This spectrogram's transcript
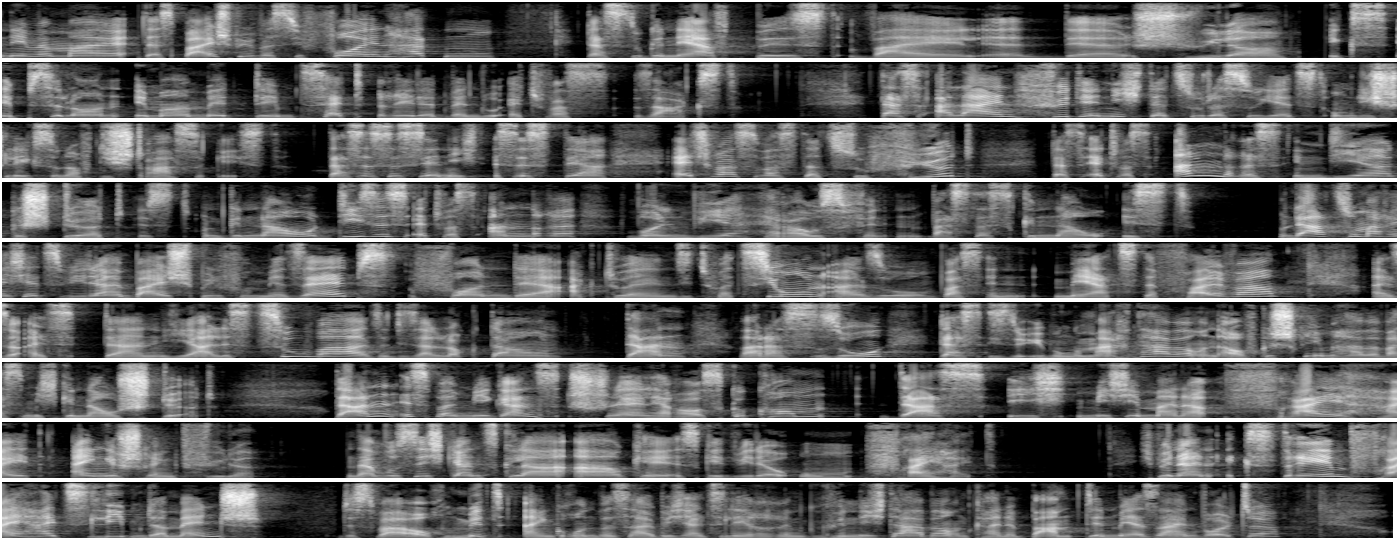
Nehmen wir mal das Beispiel, was wir vorhin hatten, dass du genervt bist, weil äh, der Schüler XY immer mit dem Z redet, wenn du etwas sagst. Das allein führt dir nicht dazu, dass du jetzt um dich schlägst und auf die Straße gehst. Das ist es ja nicht. Es ist ja etwas, was dazu führt, dass etwas anderes in dir gestört ist. Und genau dieses etwas andere wollen wir herausfinden, was das genau ist. Und dazu mache ich jetzt wieder ein Beispiel von mir selbst, von der aktuellen Situation, also was im März der Fall war. Also als dann hier alles zu war, also dieser Lockdown, dann war das so, dass ich diese Übung gemacht habe und aufgeschrieben habe, was mich genau stört. Dann ist bei mir ganz schnell herausgekommen, dass ich mich in meiner Freiheit eingeschränkt fühle. Und dann wusste ich ganz klar, ah, okay, es geht wieder um Freiheit. Ich bin ein extrem freiheitsliebender Mensch. Das war auch mit ein Grund, weshalb ich als Lehrerin gekündigt habe und keine Beamtin mehr sein wollte.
